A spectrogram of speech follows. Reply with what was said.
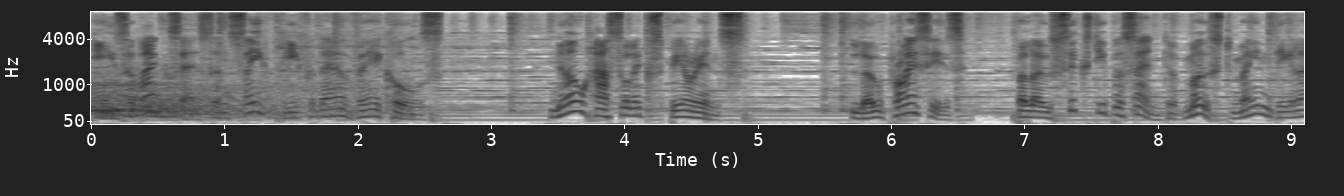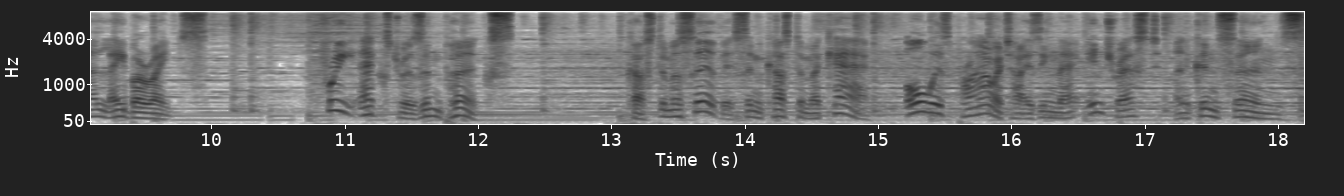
Ease of access and safety for their vehicles. No hassle experience. Low prices, below 60% of most main dealer labour rates. Free extras and perks. Customer service and customer care, always prioritising their interest and concerns.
